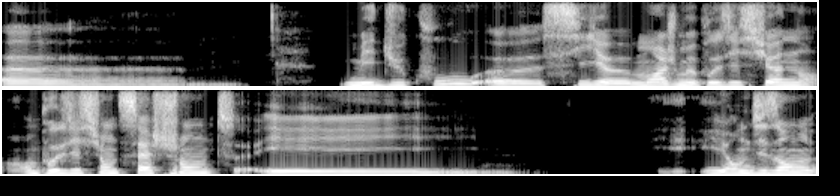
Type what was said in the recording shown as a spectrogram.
Euh, mais du coup, euh, si euh, moi je me positionne en position de sachante et en disant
